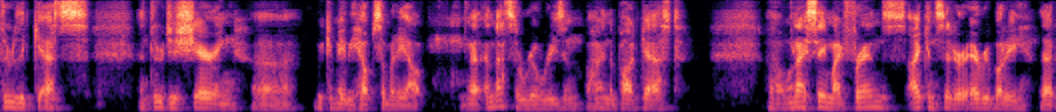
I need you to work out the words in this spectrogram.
through the guests and through just sharing, uh, we can maybe help somebody out. And that's the real reason behind the podcast. Uh, when I say my friends, I consider everybody that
